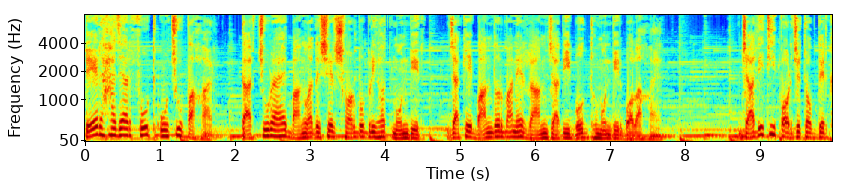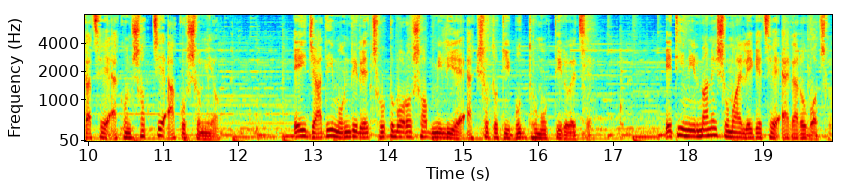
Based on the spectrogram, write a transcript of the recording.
দেড় হাজার ফুট উঁচু পাহাড়, তার চূড়ায় বাংলাদেশের সর্ববৃহৎ মন্দির, যাকে বান্দরবানের রামজাদি বৌদ্ধ মন্দির বলা হয়। জাদিটি পর্যটকদের কাছে এখন সবচেয়ে আকর্ষণীয়। এই জাদি মন্দিরে ছোট বড় সব মিলিয়ে একশতটি বুদ্ধ মূর্তি রয়েছে। এটি নির্মাণে সময় লেগেছে এগারো বছর।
